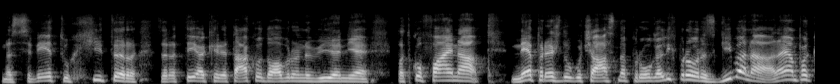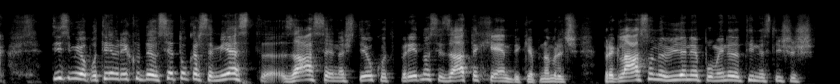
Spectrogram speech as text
na svetu, hiter, zaradi tega, ker je tako dobro navijanje, pa tako fajna, ne preveč dolgočasna proga, ali prav razgibana. Ne? Ampak ti si mi potem rekel, da je vse to, kar sem jaz zase naštel kot prednost, za te handicap. Namreč preglasno navijanje pomeni, da ti ne slišiš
